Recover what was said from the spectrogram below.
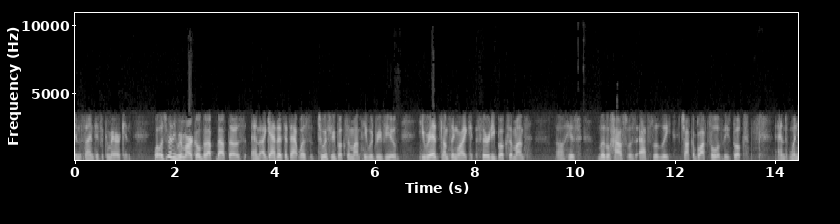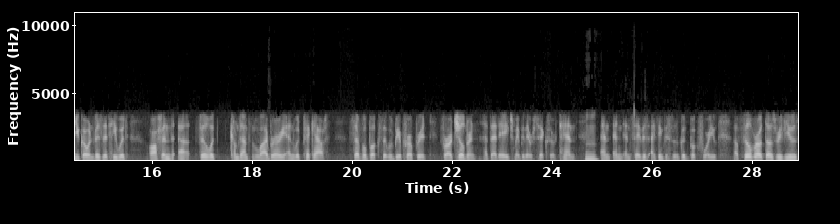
in the Scientific American what was really remarkable about, about those, and I gathered that that was two or three books a month he would review. He read something like 30 books a month. Uh, his little house was absolutely chock a block full of these books. And when you go and visit, he would often, uh, Phil would come down to the library and would pick out several books that would be appropriate for our children at that age. Maybe they were six or ten, mm. and and and say this. I think this is a good book for you. Uh, Phil wrote those reviews,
